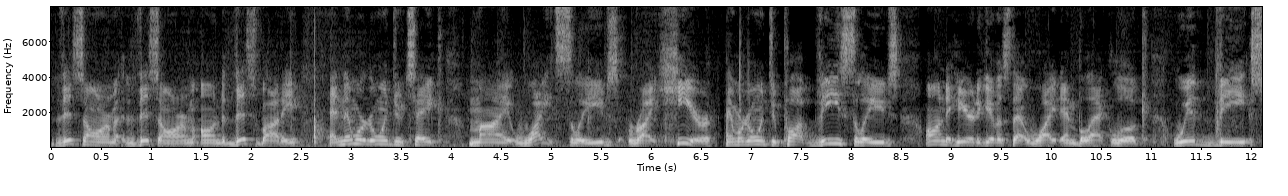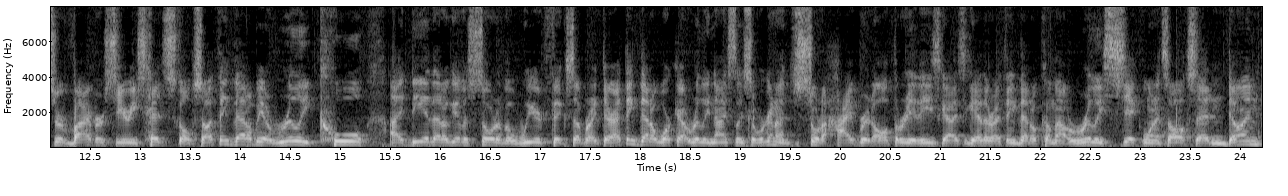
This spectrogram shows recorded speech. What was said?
this arm, this arm onto this body, and then we're going to take my white sleeves right here, and we're going to plop these sleeves onto here to give us that white and black look with the Survivor Series head sculpt. So I think that'll be a really cool idea. That'll give us sort of a weird fix-up right there. I think that'll work out really nicely, so we're going to sort of hybrid all three of these guys together. I think that'll come out really sick when it's all said and done.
